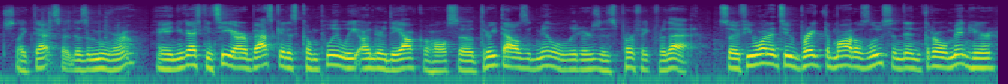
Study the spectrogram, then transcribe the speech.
just like that so it doesn't move around. And you guys can see our basket is completely under the alcohol, so 3000 milliliters is perfect for that. So if you wanted to break the models loose and then throw them in here,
